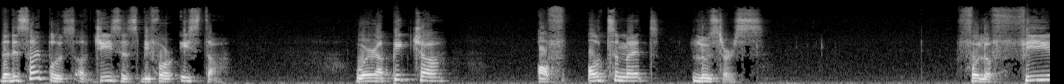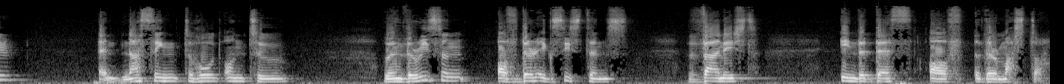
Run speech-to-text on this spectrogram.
The disciples of Jesus before Easter were a picture of ultimate losers, full of fear and nothing to hold on to, when the reason of their existence vanished in the death of their master.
